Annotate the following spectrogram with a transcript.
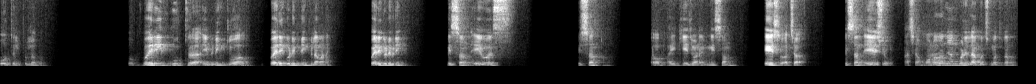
ବହୁତ ହେଲ୍ପଫୁଲ୍ ହେବ very good evening to all very good evening पिला माने वेरी गुड इवनिंग मिशन एओएस मिशन ओ भाई के जने मिशन एसो अच्छा मिशन एसो अच्छा मनोरंजन बड़ी लागुच मतलब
